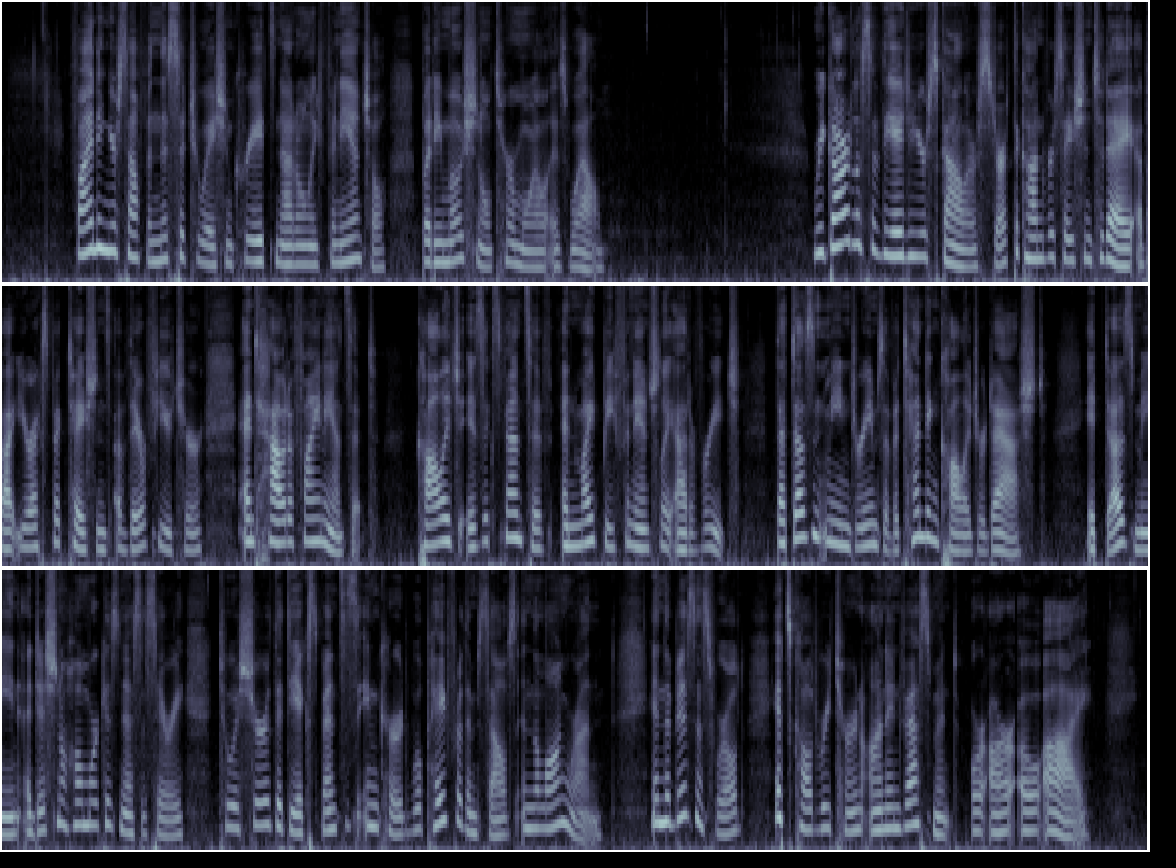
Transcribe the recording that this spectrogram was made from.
Finding yourself in this situation creates not only financial but emotional turmoil as well. Regardless of the age of your scholar, start the conversation today about your expectations of their future and how to finance it. College is expensive and might be financially out of reach. That doesn't mean dreams of attending college are dashed. It does mean additional homework is necessary to assure that the expenses incurred will pay for themselves in the long run. In the business world, it's called return on investment or ROI.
